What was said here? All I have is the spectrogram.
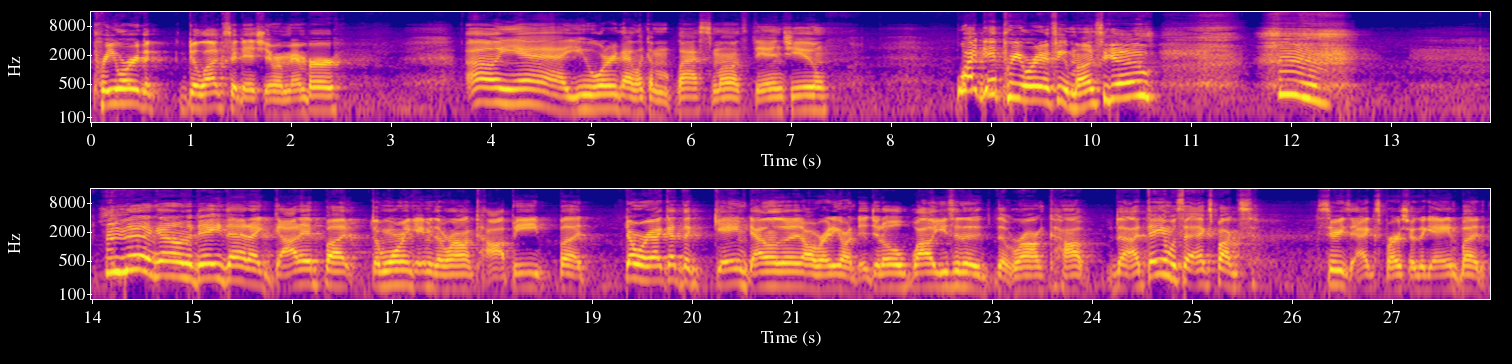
pre-ordered the deluxe edition, remember? Oh yeah, you ordered that like a last month, didn't you? Well, I did pre-order a few months ago. I got on the day that I got it, but the warning gave me the wrong copy. But don't worry, I got the game downloaded already on digital while using the, the wrong cop. The, I think it was the Xbox Series X version of the game, but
